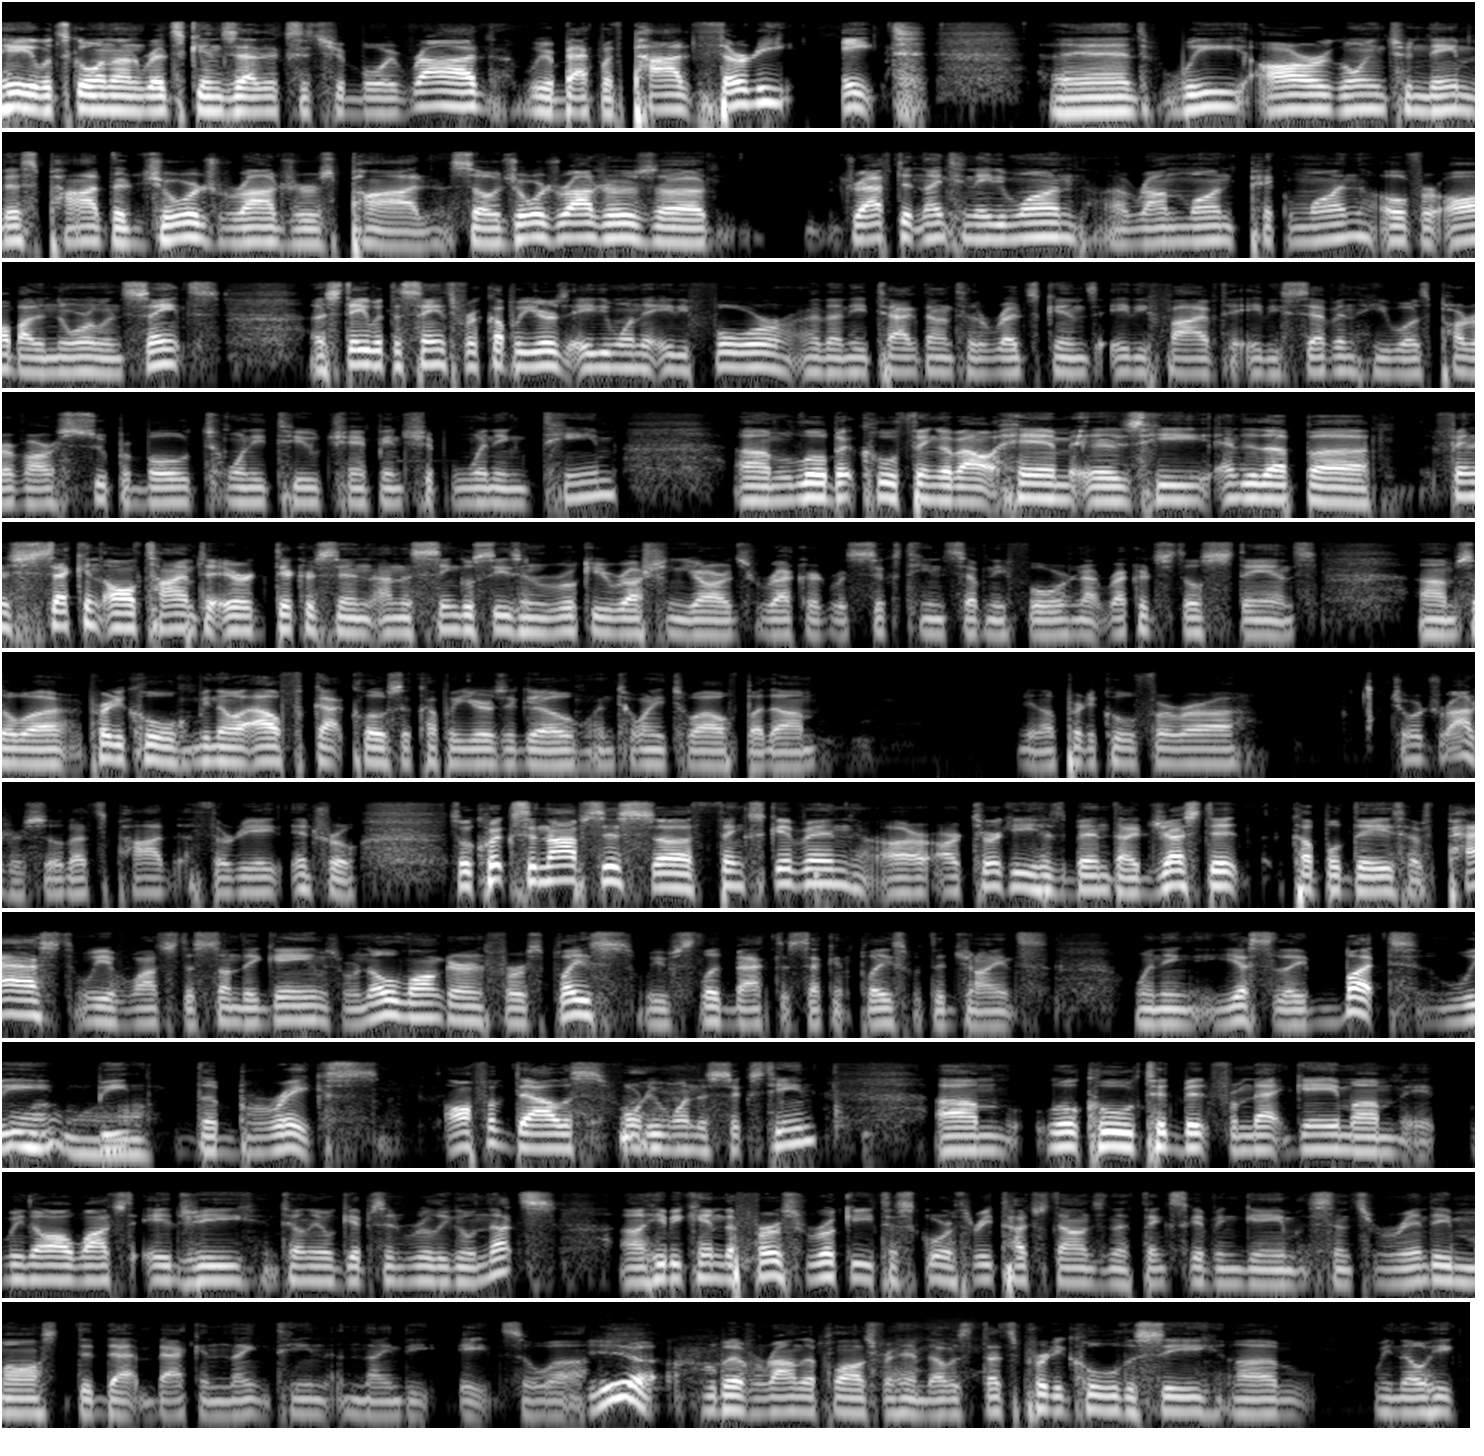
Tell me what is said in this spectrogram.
Hey, what's going on, Redskins addicts? It's your boy Rod. We're back with Pod 38. And we are going to name this pod the George Rogers Pod. So, George Rogers, uh, drafted in 1981, uh, round one, pick one overall by the New Orleans Saints. Uh, stayed with the Saints for a couple years, 81 to 84, and then he tagged on to the Redskins, 85 to 87. He was part of our Super Bowl 22 championship winning team. Um, a little bit cool thing about him is he ended up uh, finished second all time to Eric Dickerson on the single season rookie rushing yards record with 1674, and that record still stands. Um, so uh, pretty cool. We know Alf got close a couple years ago in 2012, but um, you know, pretty cool for uh, George Rogers. So that's Pod 38 intro. So quick synopsis: uh, Thanksgiving, our, our turkey has been digested. A couple days have passed. We have watched the Sunday games. We're no longer in first place. We've slid back to second place with the Giants winning yesterday, but we beat the brakes off of Dallas, 41 to 16. Um, little cool tidbit from that game. Um, it, we know I watched AG Antonio Gibson really go nuts. Uh, he became the first rookie to score three touchdowns in the Thanksgiving game since Randy Moss did that back in 1998. So uh, yeah, a little bit of a round of applause for him. That was that's pretty cool to see. Um, we know he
